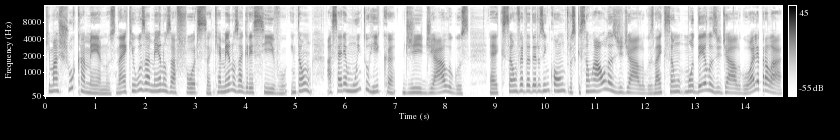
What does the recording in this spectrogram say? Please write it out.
que machuca menos, né? Que usa menos a força, que é menos agressivo. Então a série é muito rica de diálogos é, que são verdadeiros encontros, que são aulas de diálogos, né? Que são modelos de diálogo. Olha para lá.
